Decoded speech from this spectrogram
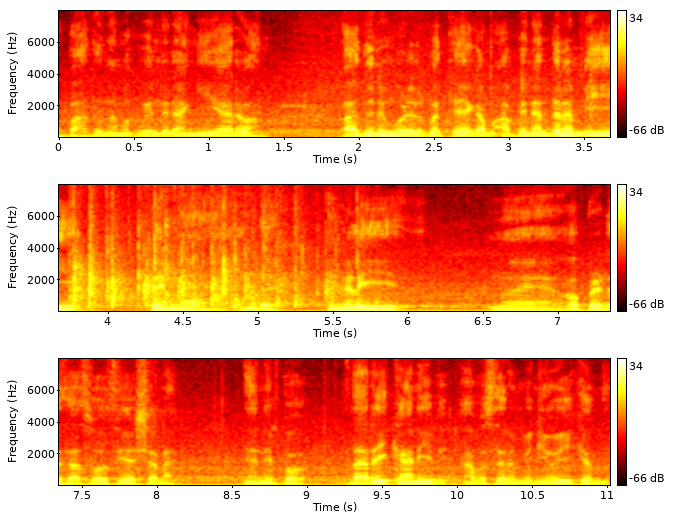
അപ്പോൾ അത് നമുക്ക് വലിയൊരു അംഗീകാരമാണ്. അപ്പോൾ അതിനും കൂടി ഒരു പ്രത്യേകം അഭിനന്ദനം ഈ പിന്നെ എന്ത് നിങ്ങൾ ഈ ഓപ്പറേറ്റേഴ്സ് അസോസിയേഷനെ ഞാനിപ്പോൾ അത് അറിയിക്കാൻ ഈ അവസരം വിനിയോഗിക്കുന്നു.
